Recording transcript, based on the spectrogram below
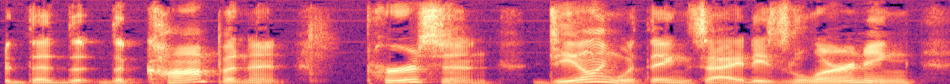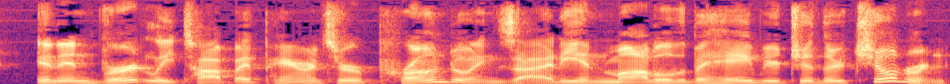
the, the the competent person dealing with anxieties learning inadvertently taught by parents who are prone to anxiety and model the behavior to their children.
